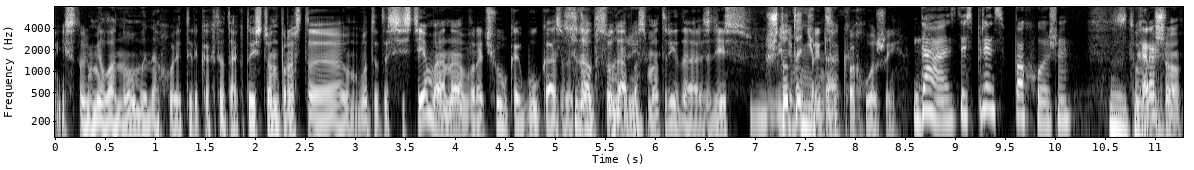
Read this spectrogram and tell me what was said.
истории меланомы находят, или как-то так. То есть он просто, вот эта система, она врачу как бы указывает. Сюда вот сюда посмотри. посмотри, да, здесь, Что-то видимо, не принцип так. похожий. Да, здесь принцип похожий. Здорово. Хорошо.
